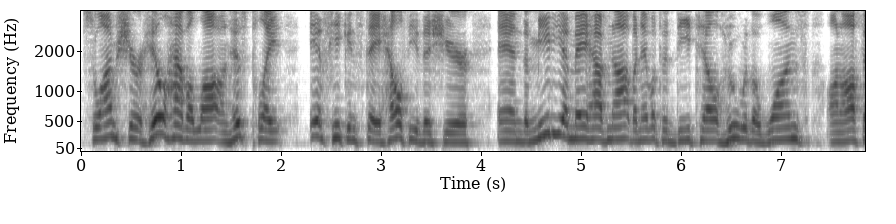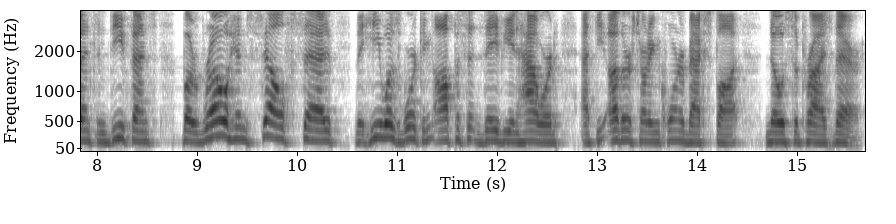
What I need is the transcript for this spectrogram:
So I'm sure he'll have a lot on his plate if he can stay healthy this year. And the media may have not been able to detail who were the ones on offense and defense, but Rowe himself said that he was working opposite Xavier Howard at the other starting cornerback spot. No surprise there.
